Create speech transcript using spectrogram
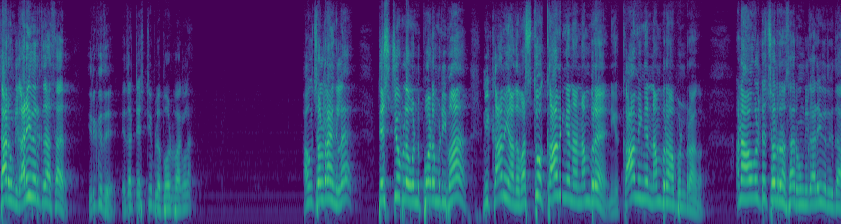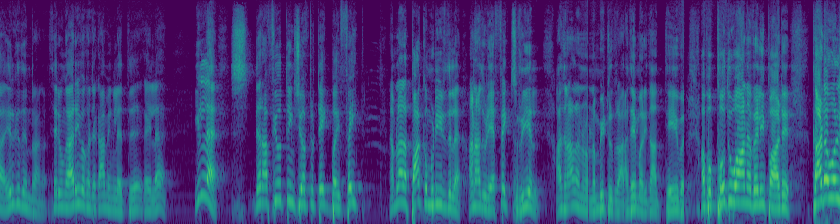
சார் உங்களுக்கு அறிவு இருக்குதா சார்? இருக்குது. ஏதோ டெஸ்ட் டியூப்பில் போட்டு பார்க்கலாம். அவங்க சொல்கிறாங்களே டெஸ்ட் டியூப்பில் ஒன்று போட முடியுமா? நீ காமிங்க அந்த வஸ்துவை காமிங்க நான் நம்புறேன். நீங்கள் காமிங்க நம்புறேன் அப்படின்றாங்க. ஆனால் அவங்கள்ட்ட சொல்கிறேன் சார் உங்களுக்கு அறிவு இருக்குதா? இருக்குதுன்றாங்க. சரி உங்கள் அறிவை கொஞ்சம் காமிங்களே எடுத்து கையில். இல்லை there are few things you have to take by faith நம்மளால் பார்க்க முடியறதில்ல. ஆனால் அதோடைய எஃபெக்ட்ஸ் ரியல் அதனால் நம்ம நம்பிட்டு இருக்கிறோம். அதே மாதிரி தான் தேவன். அப்போ பொதுவான வெளிப்பாடு கடவுள்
